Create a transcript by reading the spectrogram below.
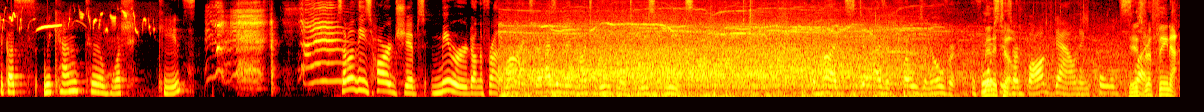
because we can't uh, wash kids. Some of these hardships mirrored on the front lines. There hasn't been much movement in recent weeks. The mud still hasn't frozen over. The forces Minato. are bogged down in cold Here's. Raphinha.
